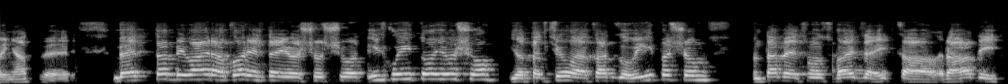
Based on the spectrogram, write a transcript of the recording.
viņi atvēra. Bet tad bija vairāk orientējoši uz šo izglītojošo, jo tad cilvēki atguva īpašums, un tāpēc mums vajadzēja it kā rādīt,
